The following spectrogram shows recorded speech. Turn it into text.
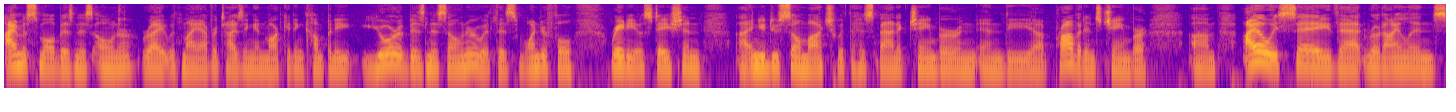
I'm a small business owner, right, with my advertising and marketing company. You're a business owner with this wonderful radio station, uh, and you do so much with the Hispanic Chamber and, and the uh, Providence Chamber. Um, I always say that Rhode Island's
